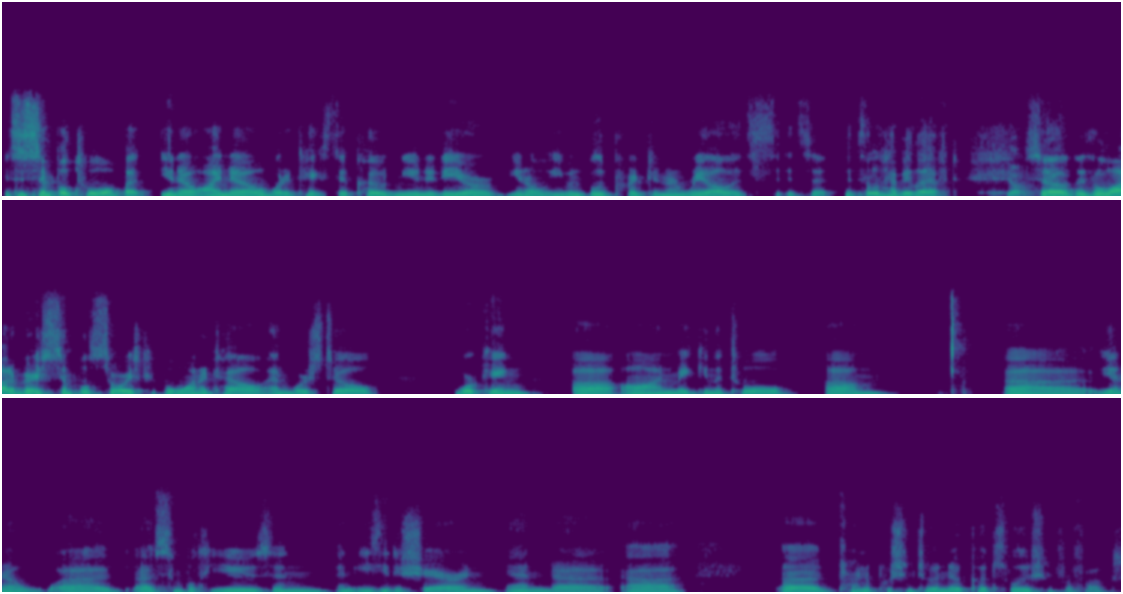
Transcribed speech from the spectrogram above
It's a simple tool, but you know, I know what it takes to code in Unity or you know even Blueprint and Unreal. It's it's a it's a heavy lift. Yeah. So there's a lot of very simple stories people want to tell, and we're still working uh, on making the tool um, uh, you know, uh, uh, simple to use and, and easy to share and, and uh, uh, uh, trying to push into a no code solution for folks.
